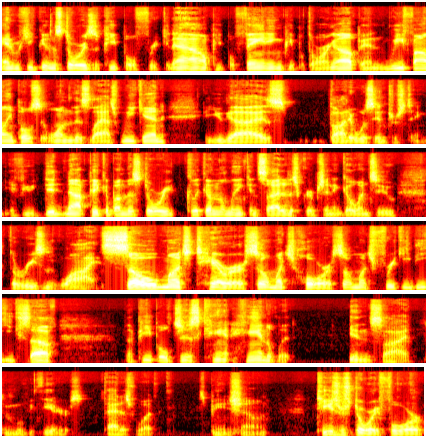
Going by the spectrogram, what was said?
And we keep getting stories of people freaking out, people fainting, people throwing up. And we finally posted one this last weekend. And you guys thought it was interesting. If you did not pick up on this story, click on the link inside the description and go into the reasons why. So much terror, so much horror, so much freaky deaky stuff that people just can't handle it inside the movie theaters. That is what being shown. Teaser story for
